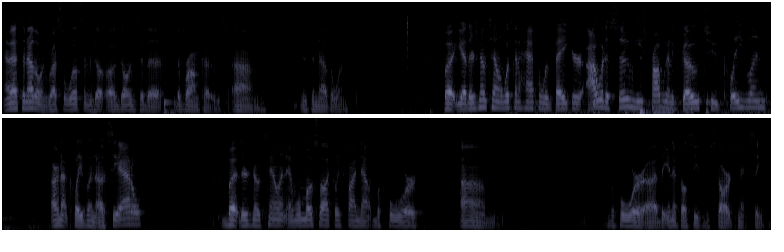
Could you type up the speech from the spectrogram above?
and that's another one. Russell Wilson go, uh, going to the the Broncos um, is another one. But yeah, there's no telling what's going to happen with Baker. I would assume he's probably going to go to Cleveland, or not Cleveland, uh, Seattle. But there's no telling, and we'll most likely find out before, um, before uh, the NFL season starts next season.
